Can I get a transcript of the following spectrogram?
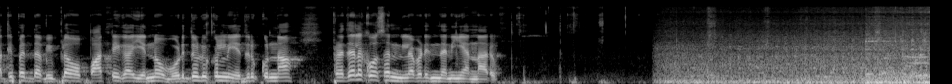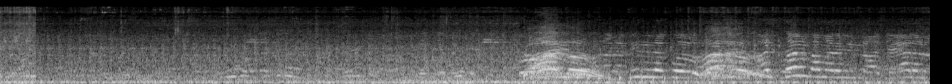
అతిపెద్ద విప్లవ పార్టీగా ఎన్నో ఒడిదుడుకులను ఎదుర్కొన్న ప్రజల కోసం నిలబడిందని అన్నారు. వీరులకు అల్సం అమర విలాజయాలను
